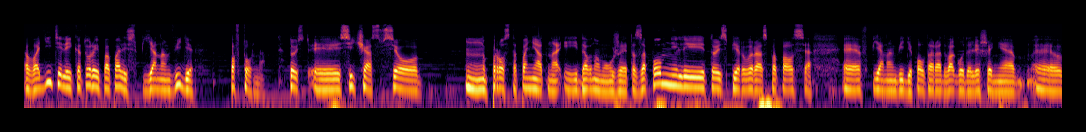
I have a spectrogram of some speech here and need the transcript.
водителей, которые попались в пьяном виде повторно. То есть э, сейчас все просто понятно, и давно мы уже это запомнили. То есть первый раз попался э, в пьяном виде полтора-два года лишения э,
